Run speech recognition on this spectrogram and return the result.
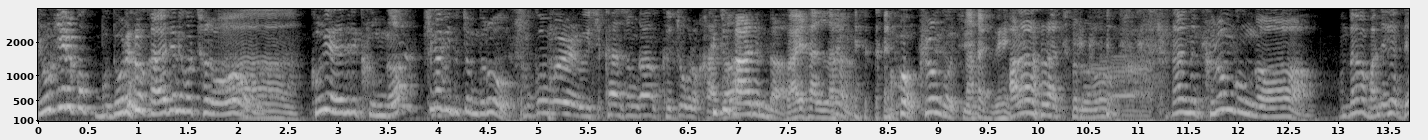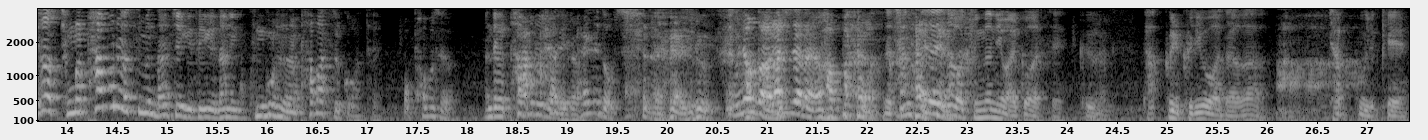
여기를 꼭 뭐 노래로 가야 되는 것처럼 아. 거기 애들이 그건가 생각이 들 정도로 죽음을 의식한 순간 그쪽으로 가서 그쪽 가야 된다. 말할라. 응. 뭐 그런 거지. 아, 네. 바나나처럼. 나는 그런 건가. 내가 만약에 내가 정말 파브르였으면 난 저기 되게 나는 이거 궁금해서 난 파봤을 것 같아. 어, 파보세요. 근데 파브르가 할, 아니라. 할 일도 없으시잖아요. 그래가지고 운영도 안 하시잖아요. 바빠요. 나 창틀에서 죽는 이유 알 것 같아. 그 밖을 그리워하다가 아, 잡고 이렇게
